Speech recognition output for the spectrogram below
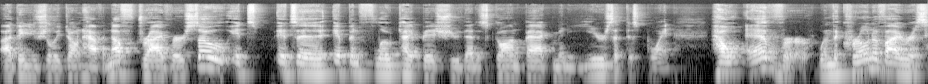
uh, they usually don't have enough drivers. So it's it's a ip and flow type issue that has gone back many years at this point. However, when the coronavirus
